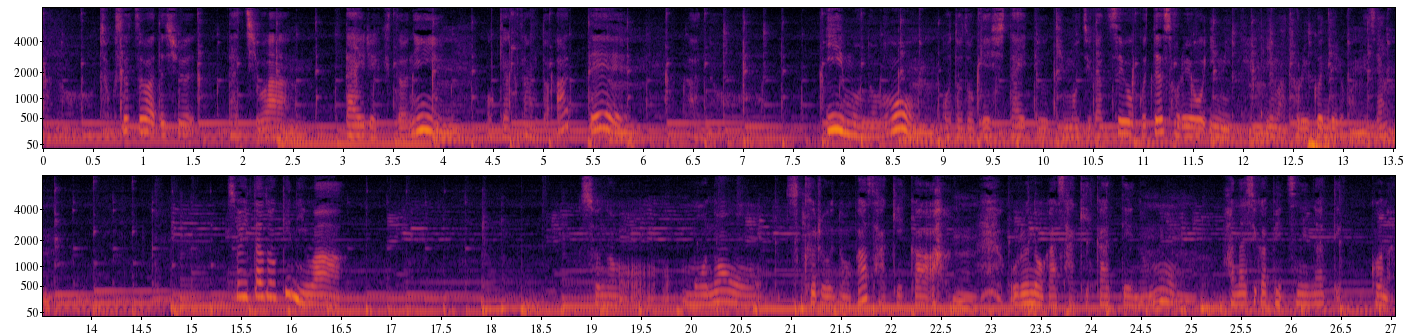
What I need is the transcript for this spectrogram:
あの直接私たちはうん。ダイレクトにうん。お客さんと会って、いいものをうん。お届けしたいという気持ちが強くてそれを意味今取り組んでるわけじゃん。そういった時にはそのものを作るのが先かうん。売るのが先かっていうのも話が別になってこない。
